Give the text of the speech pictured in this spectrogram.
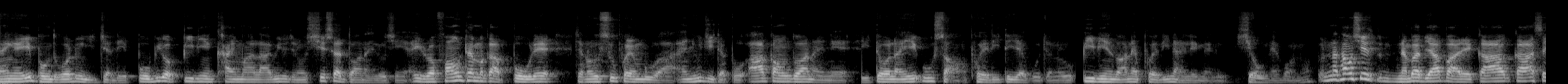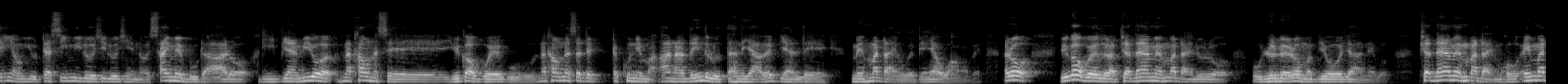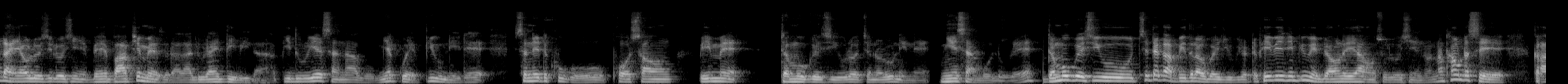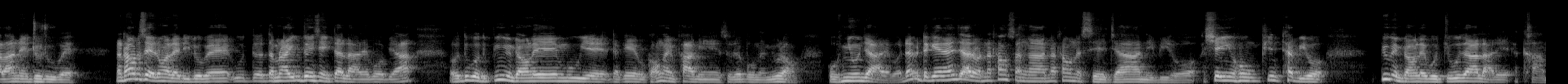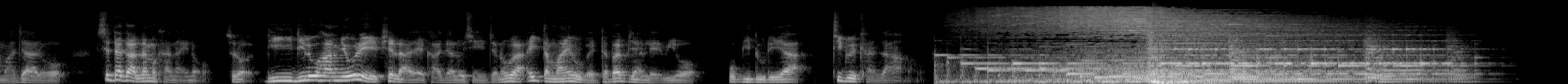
နိုင်ငံရေးဘုံသဘောတူညီချက်တွေပို့ပြီးတော့ပြည်ပြင်ခိုင်မာလာပြီးတော့ကျွန်တော်ရှေ့ဆက်သွားနိုင်လို့ရှိရင်အဲ့ reform ထက်မကပို့တဲ့ကျွန်တော်တို့စုဖွဲ့မှုဟာ NUG တက်ပို့အားကောင်းသွားနိုင်တဲ့ဒီတော်လန်ရေးဥဆောင်အဖွဲ့အစည်းတစ်ရက်ကိုကျွန်တော်တို့ပြည်ပြင်သွားနဲ့ဖွဲ့စည်းနိုင်လိမ့်မယ်လို့ယုံတယ်ပေါ့နော်2008နံပါတ်ပြားပါတဲ့ကားကားစိမ်းအောင်ယူတက်စီးမိလို့ရှိလို့ရှိရင်တော့စိုက်မဲ့ဘူတာကတော့ဒီပြန်ပြီးတော့2020ရွေးကောက်ပွဲကို2021ခုနှစ်မှာအာဏာသိမ်းတယ်လို့တန်တရားပဲပြန်လဲမင်းမှတ်တိုင်ကိုပဲပြန်ရောက်သွားမှာပဲအဲ့တော့ရွေးကောက်ပွဲဆိုတာဖြတ်တန်းမဲ့မှတ်တိုင်လို့တော့ဟိုလွယ်လွယ်တော့မပြောကြနဲ့ပေါ့ ဖြတ်တန်းမဲ့မှတ်တိုင်မဟုတ်အဲ့မှတ်တိုင်ရောက်လို့ရှိလို့ရှိရင်ဘယ်ဘာဖြစ်မယ်ဆိုတာကလူတိုင်းသိပြီလားပြည်သူရဲ့ဆန္ဒကိုမျက်ကွယ်ပြုနေတဲ့စနစ်တစ်ခုကိုဖော်ဆောင်ပေးမဲ့ဒီမိုကရေစီကိုတော့ကျွန်တော်တို့အနေနဲ့ညှင်းဆန်ဖို့လိုတယ်ဒီမိုကရေစီကိုစစ်တပ်ကပေးတဲ့လောက်ပဲယူပြီးတော့တဖြည်းဖြည်းချင်းပြုပြင်ပြောင်းလဲရအောင်ဆိုလို့ရှိရင်တော့2010ကာလနဲ့အတူတူပဲ 2010တုန်းကလည်းဒီလိုပဲသမရာယူသိန်းစိန်တက်လာတယ်ပေါ့ဗျာဟိုသူ့ကိုပြုပြင်ပြောင်းလဲမှုရဲ့တကယ်ကိုခေါင်းကင်ဖခင်ဆိုတဲ့ပုံစံမျိုးတောင်ဟိုညွှန်းကြတယ်ပေါ့ဒါပေမဲ့တကယ်တမ်းကျတော့2015 2020ကြားနေပြီးတော့အရှိန်အဟုန်ဖြစ်ထပ်ပြီးတော့ပြုပြင်ပြောင်းလဲဖို့ကြိုးစားလာတဲ့အခါမှာကြတော့စစ်တပ်ကလက်မခံနိုင်တော့ဆိုတော့ဒီဒီလိုဟာမျိုးတွေဖြစ်လာတဲ့အခါကျလို့ရှိရင်ကျွန်တော်တို့ကအဲ့တမိုင်းကိုပဲတပတ်ပြန်လဲပြီးတော့ဟိုပြည်သူတွေကထိတွေ့ခံစားရမှာ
